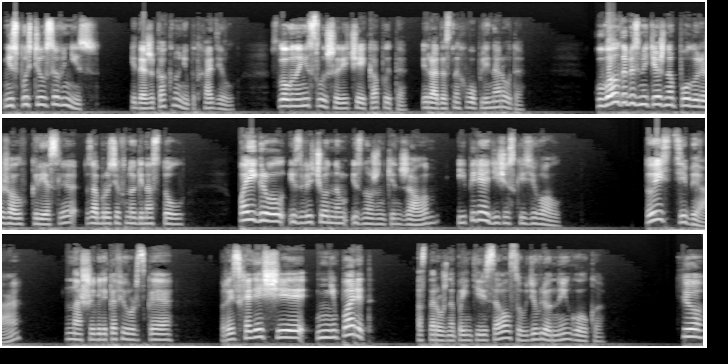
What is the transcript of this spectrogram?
не спустился вниз, и даже к окну не подходил, словно не слыша речей копыта и радостных воплей народа. Кувалда безмятежно полулежал в кресле, забросив ноги на стол, поигрывал извлеченным из ножен кинжалом и периодически зевал. «То есть тебя, наша великофюрерская, происходящее не парит?» — осторожно поинтересовался удивленный иголка. «Тё?»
